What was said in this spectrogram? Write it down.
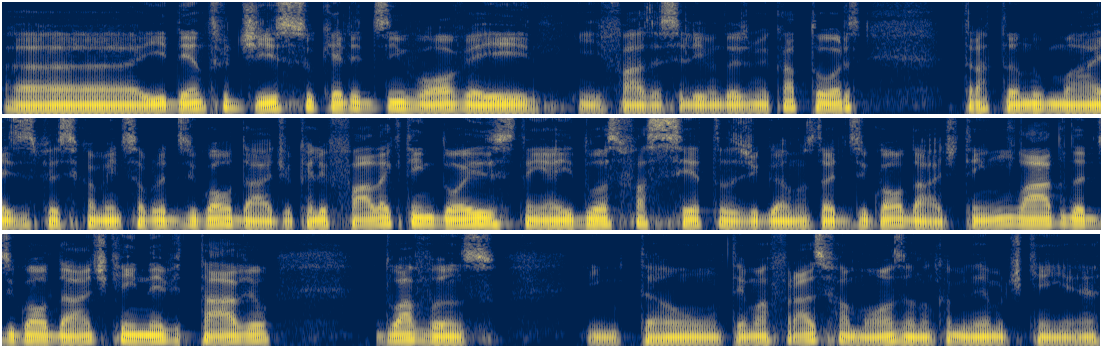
Uh, e dentro disso que ele desenvolve aí e faz esse livro em 2014, tratando mais especificamente sobre a desigualdade. O que ele fala é que tem dois, tem aí duas facetas, digamos, da desigualdade. Tem um lado da desigualdade que é inevitável do avanço. Então, tem uma frase famosa, nunca me lembro de quem é,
